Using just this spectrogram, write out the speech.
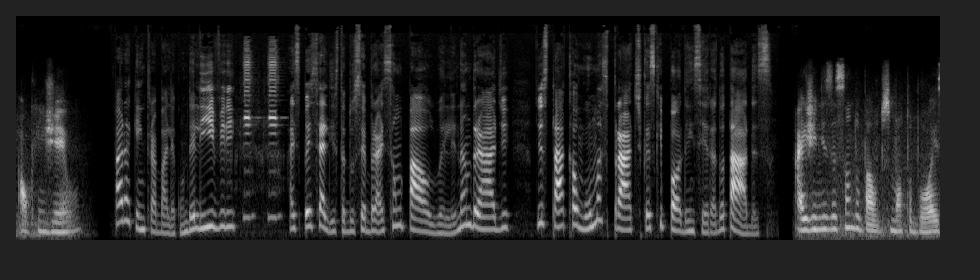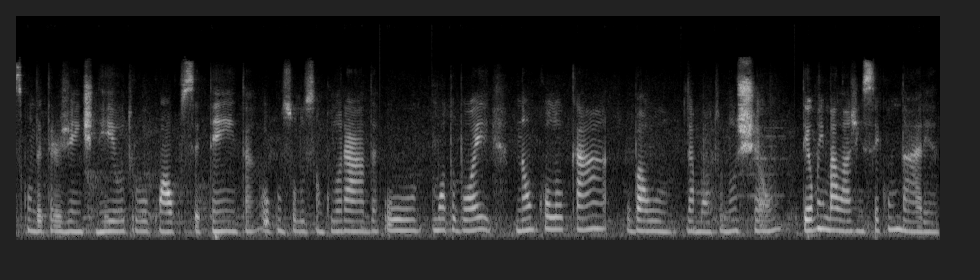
álcool em gel. Para quem trabalha com delivery, a especialista do Sebrae São Paulo, Helena Andrade, destaca algumas práticas que podem ser adotadas. A higienização do baú dos motoboys com detergente neutro, ou com álcool 70, ou com solução clorada. O motoboy não colocar o baú da moto no chão, ter uma embalagem secundária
